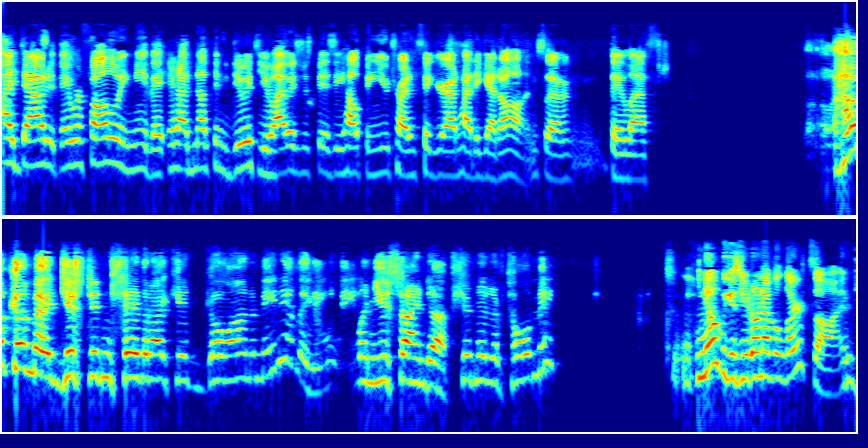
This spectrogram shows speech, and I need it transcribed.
I doubt it. They were following me. They, it had nothing to do with you. I was just busy helping you try to figure out how to get on. So they left. How come I just didn't say that I could go on immediately when you signed up? Shouldn't it have told me? No, because you don't have alerts on.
